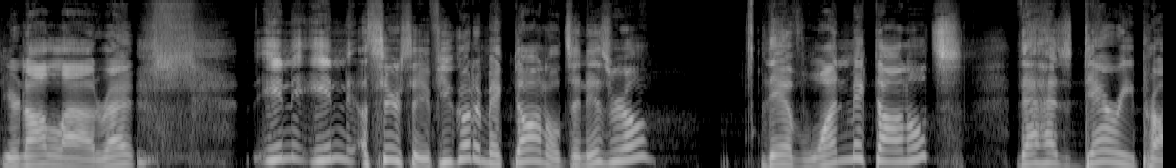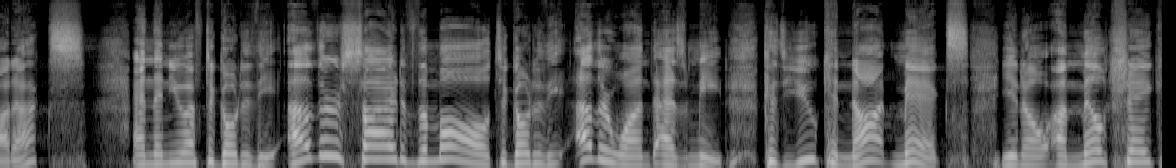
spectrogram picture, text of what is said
you're not allowed, right? In, in seriously, if you go to McDonald's in Israel, they have one McDonald's that has dairy products, and then you have to go to the other side of the mall to go to the other one that has meat because you cannot mix, you know, a milkshake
